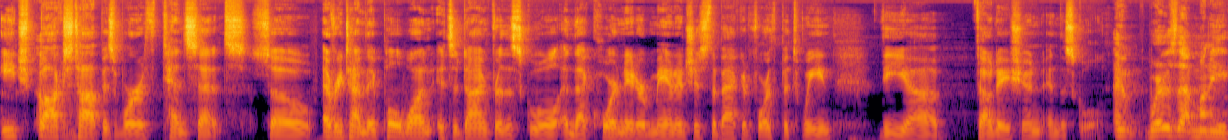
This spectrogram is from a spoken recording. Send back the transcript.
each box top is worth 10 cents so every time they pull one it's a dime for the school and that coordinator manages the back and forth between the uh, foundation and the school And where does that money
